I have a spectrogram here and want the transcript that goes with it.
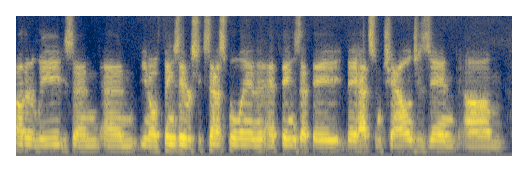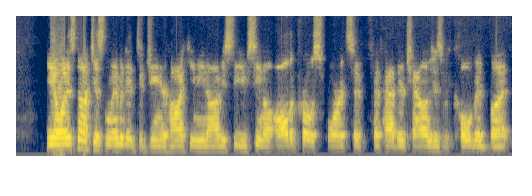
other leagues and and you know things they were successful in and things that they they had some challenges in. Um, you know, and it's not just limited to junior hockey. I mean, obviously, you've seen all, all the pro sports have, have, had their challenges with COVID, but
